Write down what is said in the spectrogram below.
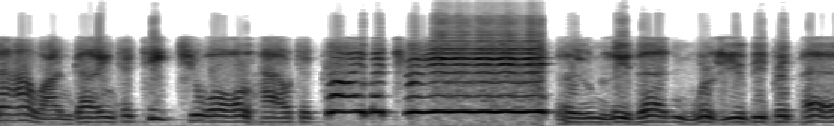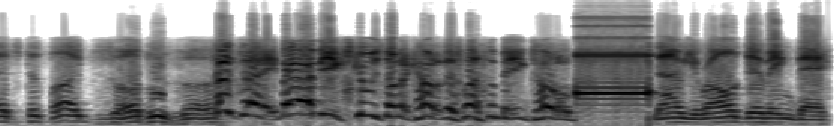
Now I'm going to teach you all how to climb a tree. Only then will you be prepared to fight Zabuza. Sensei, may I be excused on account of this lesson being total Now you're all doing this,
